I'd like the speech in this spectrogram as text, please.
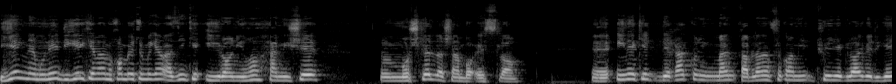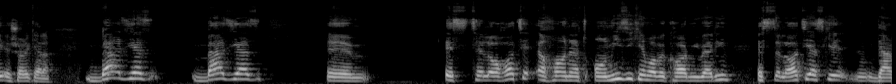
یک نمونه دیگه که من می‌خوام بهتون بگم از اینکه ایرانی ها همیشه مشکل داشتن با اسلام. اینه که دقت کنید من قبلا هم فکر کنم توی یک لایو دیگه اشاره کردم. بعضی از بعضی از اصطلاحات اهانت آمیزی که ما به کار می‌بریم اصطلاحاتی است که در,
